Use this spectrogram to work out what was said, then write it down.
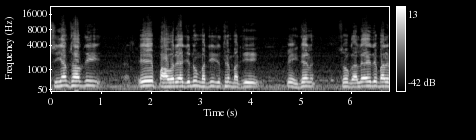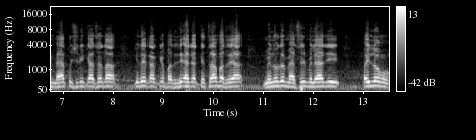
ਸੀਐਮ ਸਾਹਿਬ ਦੀ ਇਹ ਪਾਵਰ ਹੈ ਜਿਹਨੂੰ ਮਰਜ਼ੀ ਜਿੱਥੇ ਮਰਜ਼ੀ ਭੇਜ ਦੇਣ। ਸੋ ਗੱਲ ਹੈ ਇਹਦੇ ਬਾਰੇ ਮੈਂ ਕੁਝ ਨਹੀਂ ਕਹਿ ਸਕਦਾ ਕਿਹਦੇ ਕਰਕੇ ਬਦਲਿਆ ਜਾਂ ਕਿਸ ਤਰ੍ਹਾਂ ਬਦਲਿਆ। ਮੈਨੂੰ ਤਾਂ ਮੈਸੇਜ ਮਿਲਿਆ ਜੀ, ਪਹਿਲੋਂ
